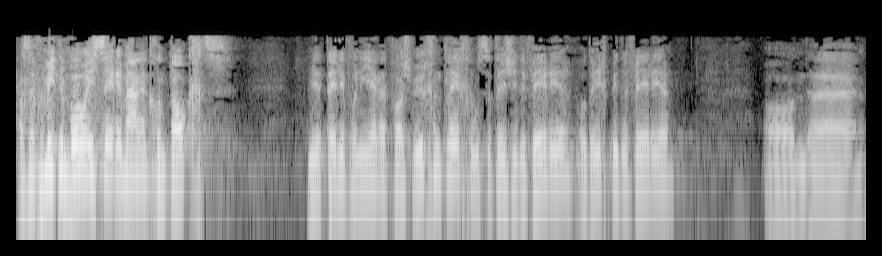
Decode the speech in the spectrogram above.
Also ich bin mit dem Boris sehr im engen Kontakt. Wir telefonieren fast wöchentlich, außer er ist in der Ferien oder ich bin in der Ferien. Und äh,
